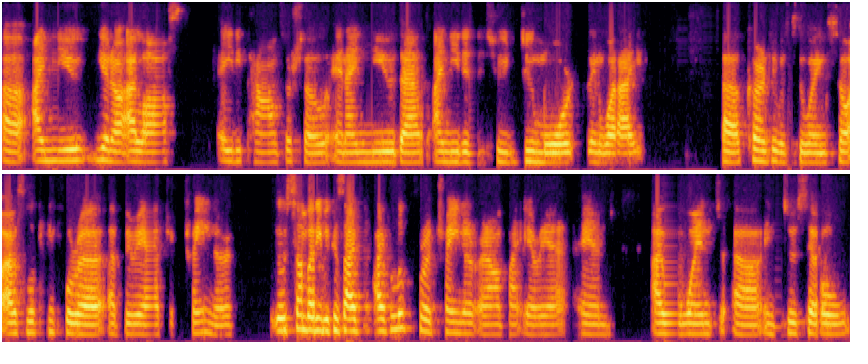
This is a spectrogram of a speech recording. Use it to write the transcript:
Uh, I knew, you know, I lost 80 pounds or so, and I knew that I needed to do more than what I uh, currently was doing. So I was looking for a, a, bariatric trainer. It was somebody because I've, I've looked for a trainer around my area, and I went uh, into several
